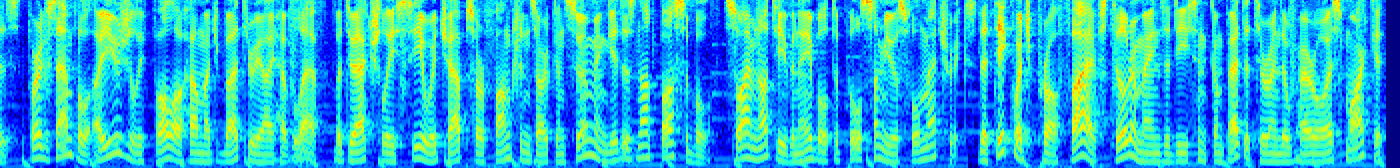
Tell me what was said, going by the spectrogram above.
is. For example, I usually follow how much battery I have left, but to actually see which apps or functions are consuming it is not possible, so I'm not even able to pull some useful metrics. The TicWatch Pro 5 still remains a decent competitor in the Wear OS market,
